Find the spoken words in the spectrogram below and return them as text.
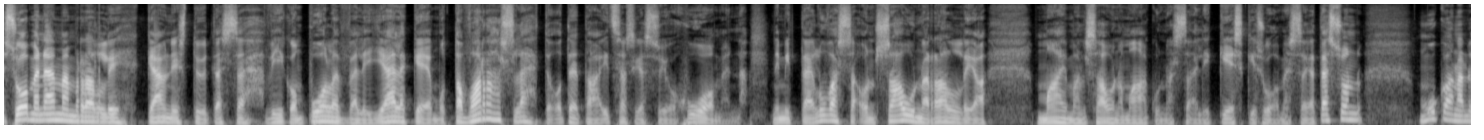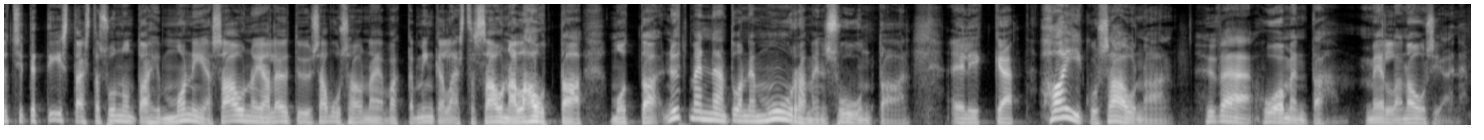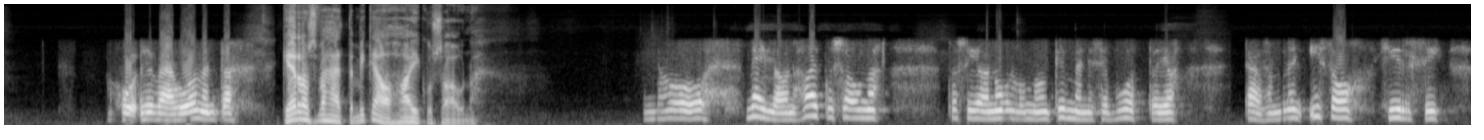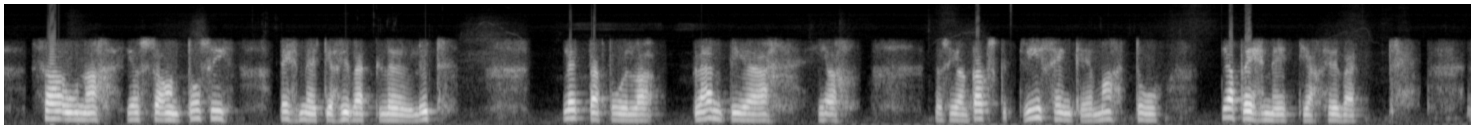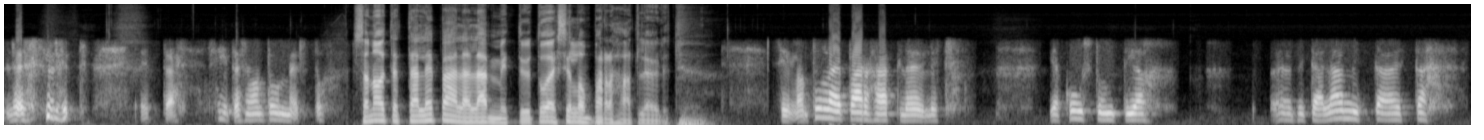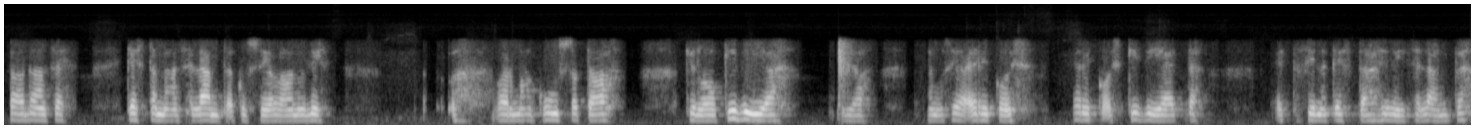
Suomen MM-ralli käynnistyy tässä viikon puolen välin jälkeen, mutta varas lähtö otetaan itse asiassa jo huomenna. Nimittäin luvassa on saunarallia maailman saunamaakunnassa eli Keski-Suomessa. Ja tässä on mukana nyt sitten tiistaista sunnuntaihin monia saunoja, löytyy savusauna ja vaikka minkälaista saunalauttaa, mutta nyt mennään tuonne Muuramen suuntaan, eli haikusaunaan. Hyvää huomenta, Mella Nousiainen. Hu- hyvää huomenta. Kerros vähän, että mikä on haikusauna? No, meillä on haikusauna tosiaan ollut noin kymmenisen vuotta ja tämä on semmoinen iso hirsi sauna, jossa on tosi pehmeät ja hyvät löylyt. Leppäpuilla lämpiää ja tosiaan 25 henkeä mahtuu ja pehmeät ja hyvät löylyt, että siitä se on tunnettu. Sanoit, että lepäällä lämmittyy. Tuleeko silloin parhaat löylyt? Silloin tulee parhaat löylyt. Ja kuusi tuntia pitää lämmittää, että saadaan se kestämään se lämpö, kun siellä on yli varmaan 600 kiloa kiviä ja semmoisia erikois, erikoiskiviä, että, että siinä kestää hyvin se lämpö.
